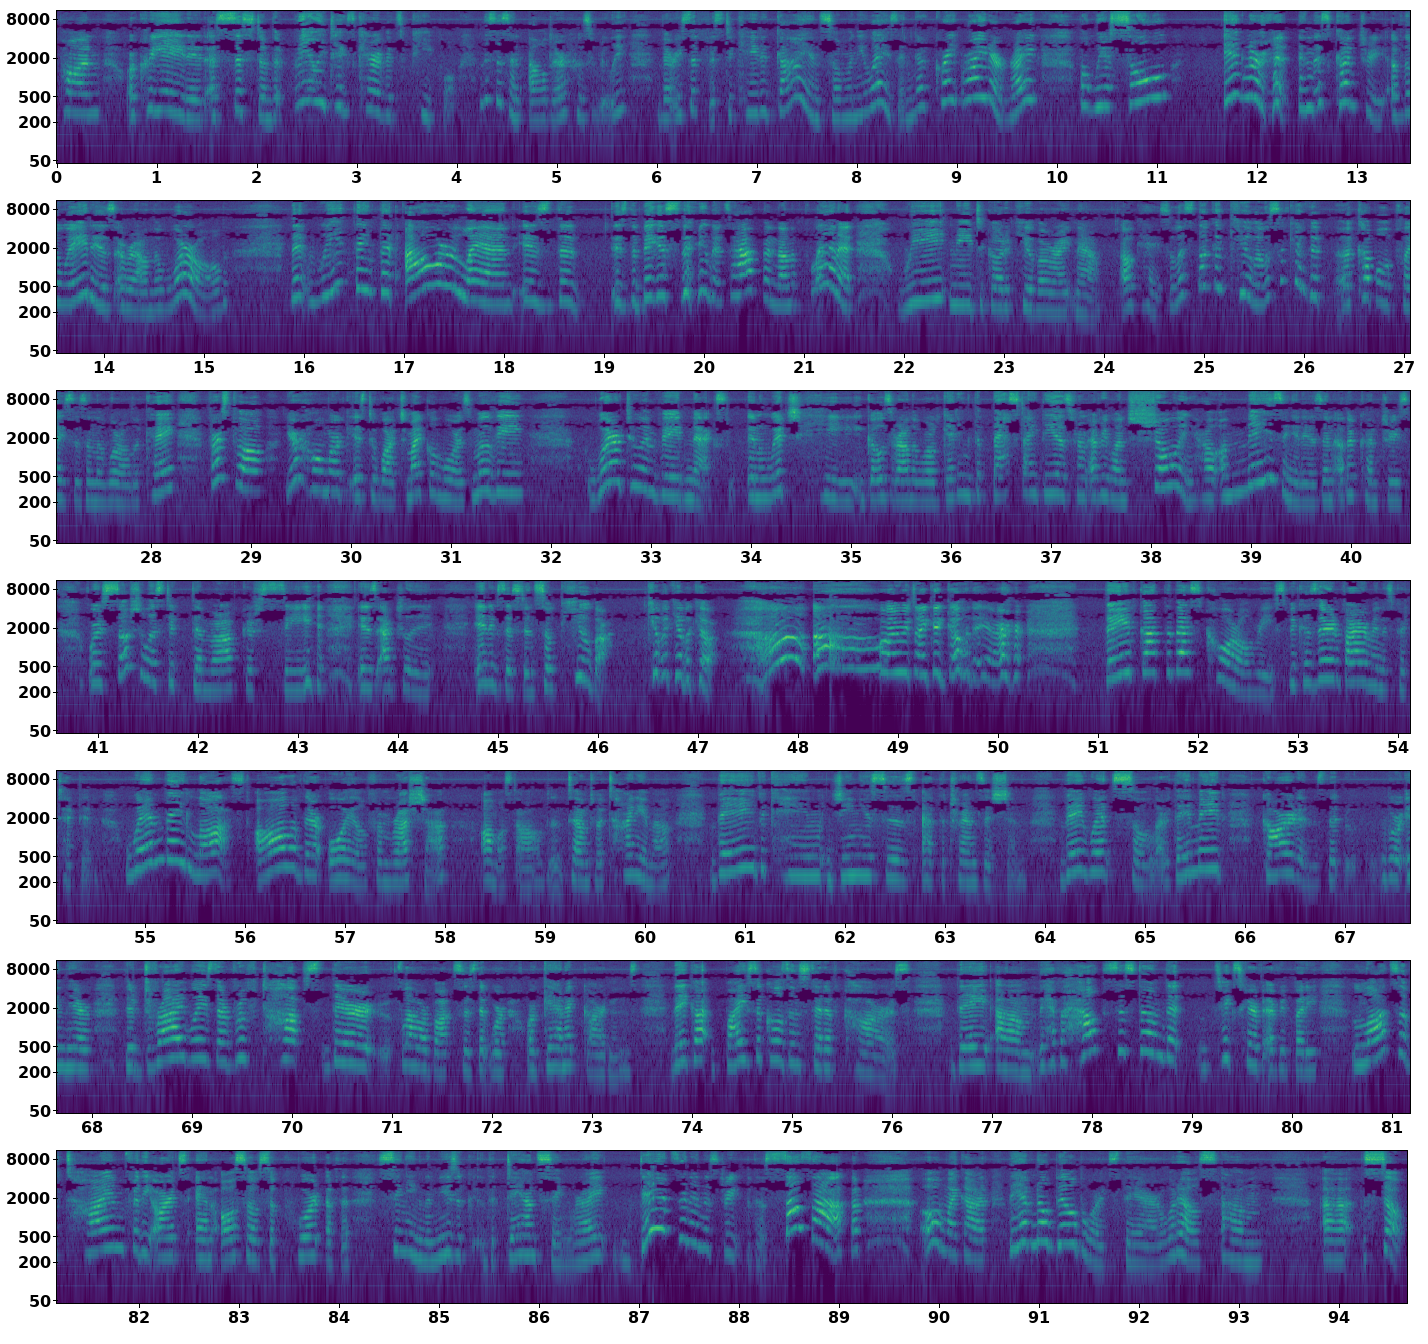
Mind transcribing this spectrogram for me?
upon or created a system that really takes care of its people. And this is an elder who's really very sophisticated guy in so many ways and a great writer, right? But we're so ignorant in this country of the way it is around the world that we think that our land is the is the biggest thing that's happened on the planet. We need to go to Cuba right now. Okay, so let's look at Cuba. Let's look at a couple of places in the world, okay? First of all, your homework is to watch Michael Moore's movie, where to Invade Next, in which he goes around the world getting the best ideas from everyone, showing how amazing it is in other countries where socialistic democracy is actually in existence. So Cuba, Cuba, Cuba, Cuba. Oh, I wish I could go there. They've got the best coral reefs because their environment is protected. When they lost all of their oil from Russia, almost all, down to a tiny amount, they became geniuses at the transition. They went solar. They made gardens that were in their, their driveways, their rooftops, their flower boxes that were organic gardens. They got bicycles instead of cars. They, um, they have a health system that takes care of everybody. Lots of time for the arts and also support of the singing, the music, the dancing, right? Dancing in the street, the salsa! Oh my god. They have no billboards there. What else? Um, uh, so,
